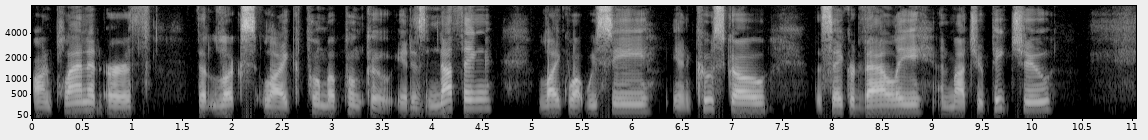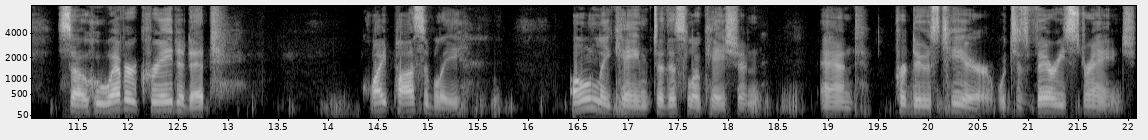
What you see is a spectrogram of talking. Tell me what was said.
on planet Earth that looks like Pumapunku. It is nothing like what we see in Cusco, the Sacred Valley, and Machu Picchu. So, whoever created it, quite possibly, only came to this location and produced here, which is very strange.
